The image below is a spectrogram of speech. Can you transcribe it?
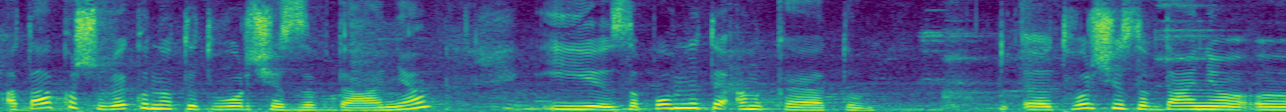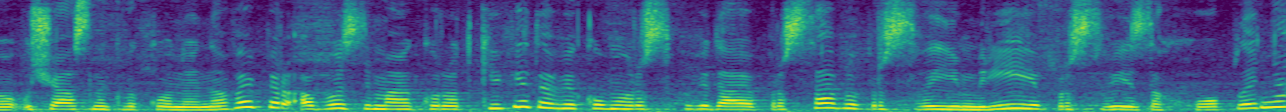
а також виконати творче завдання і заповнити анкету. Е, Творчі завдання е, учасник виконує на вибір або знімає коротке відео, в якому розповідає про себе, про свої мрії, про свої захоплення,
